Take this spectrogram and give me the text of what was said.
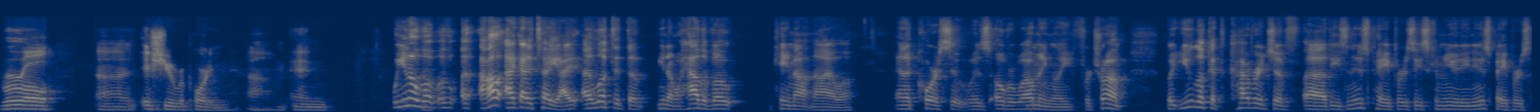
rural uh, issue reporting. Um, and well, you know, I'll, I got to tell you, I, I looked at the, you know, how the vote came out in Iowa. And of course, it was overwhelmingly for Trump. But you look at the coverage of uh, these newspapers, these community newspapers,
